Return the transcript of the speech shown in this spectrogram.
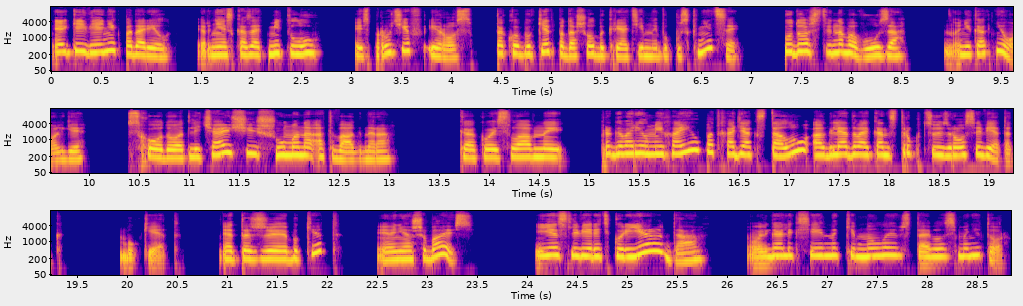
Экий веник подарил, вернее сказать, метлу из прутьев и роз. Такой букет подошел бы креативной выпускнице художественного вуза, но никак не Ольге, сходу отличающей Шумана от Вагнера. Какой славный — проговорил Михаил, подходя к столу, оглядывая конструкцию из роз и веток. «Букет. Это же букет? Я не ошибаюсь?» «Если верить курьеру, да». Ольга Алексеевна кивнула и вставилась в монитор.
